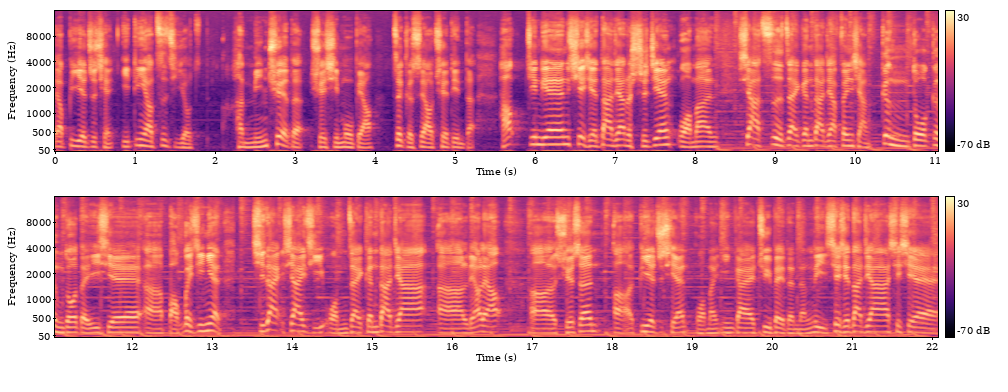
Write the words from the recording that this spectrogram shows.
要毕业之前一定要自己有很明确的学习目标，这个是要确定的。好，今天谢谢大家的时间，我们下次再跟大家分享更多更多的一些呃宝贵经验，期待下一集我们再跟大家呃聊聊呃学生啊毕业之前我们应该具备的能力。谢谢大家，谢谢。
